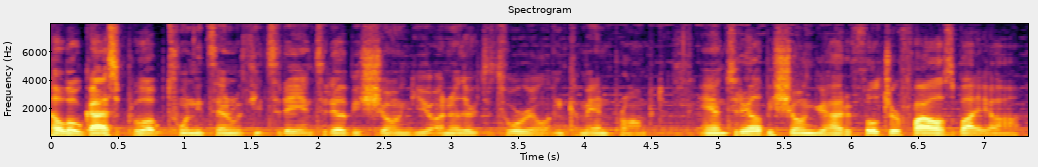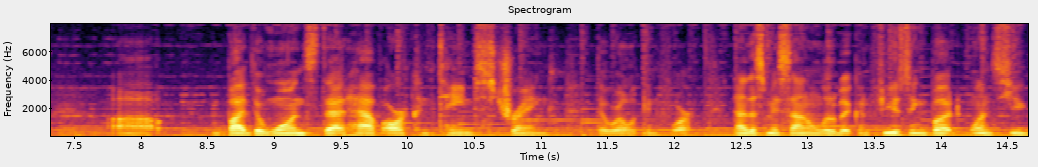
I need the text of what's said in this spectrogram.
Hello guys, ProHelp 2010 with you today and today I'll be showing you another tutorial in command prompt and today I'll be showing you how to filter files by uh, uh, by the ones that have our contained string that we're looking for. Now this may sound a little bit confusing but once you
